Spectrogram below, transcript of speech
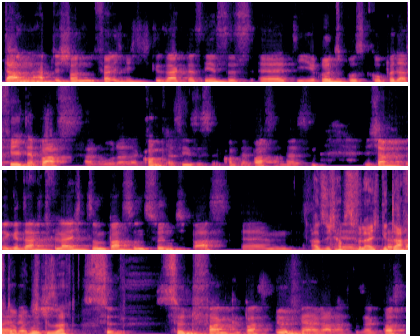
Dann habt ihr schon völlig richtig gesagt, als nächstes äh, die Rhythmusgruppe, da fehlt der Bass, also oder da kommt als nächstes kommt der Bass am besten. Ich habe äh, gedacht, vielleicht so ein Bass und Synth-Bass. Ähm, Also ich habe es äh, vielleicht gedacht, aber nicht gesagt. Sy- Synth-Funk-Bass, irgendwer gerade hat gesagt, Bass.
